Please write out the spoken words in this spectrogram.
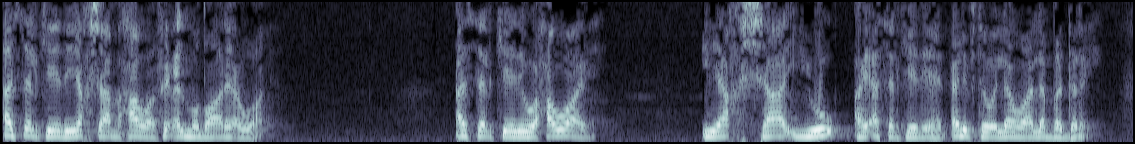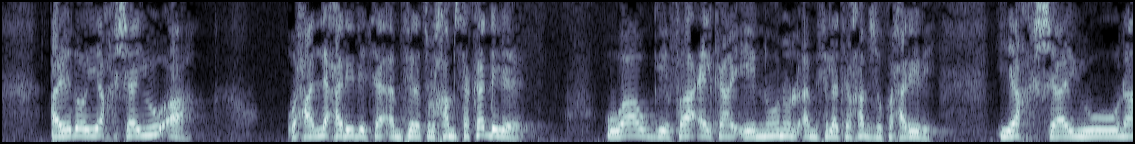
asalkeedi yakshaa maxaa waay ficil mudaaric waay asalkeedi waxa waaye? Yakshayu ay asalkeedii ahayd. Alifta ilan waa la bedelay ayadoo yakshayu ah waxaad la xariiraysaa amhilatu lkhamsa ka dhige waawgii faacilka iyo nuun amhilati khamsa ku xariiri yakshayuuna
